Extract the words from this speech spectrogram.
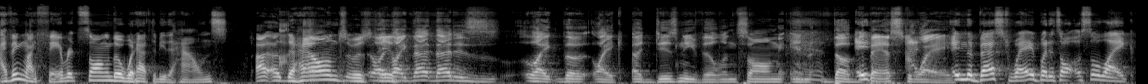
I think my favorite song though would have to be the Hounds. Uh, the Hounds was like, is- like that. That is like the like a Disney villain song in the It- best I- way. in the best way, but it's also like Li-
